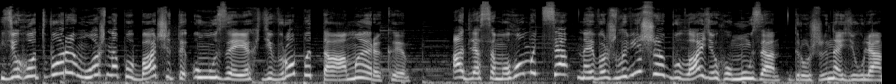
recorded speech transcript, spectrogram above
Його твори можна побачити у музеях Європи та Америки. А для самого митця найважливішою була його муза, дружина Юля.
